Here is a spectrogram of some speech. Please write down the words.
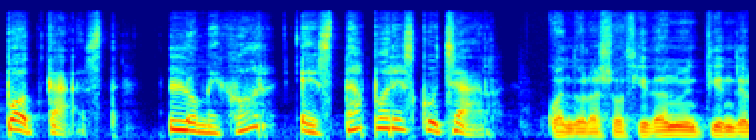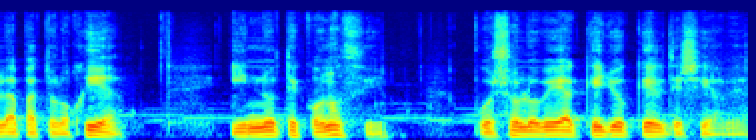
Podcast. Lo mejor está por escuchar. Cuando la sociedad no entiende la patología y no te conoce, pues solo ve aquello que él desea ver.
